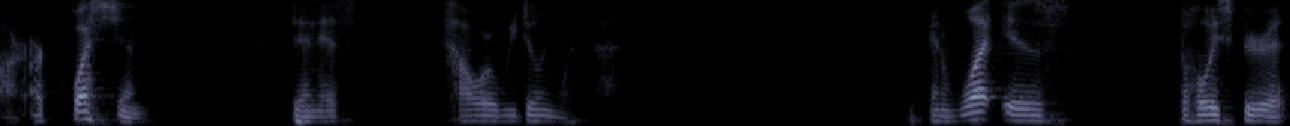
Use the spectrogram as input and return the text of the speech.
our, our question then is, how are we doing with that? And what is the Holy Spirit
